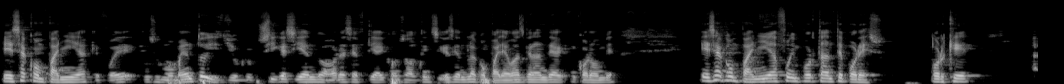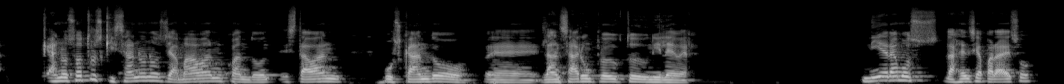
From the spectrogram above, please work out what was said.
esa compañía que fue en su momento, y yo creo que sigue siendo, ahora es FTI Consulting, sigue siendo la compañía más grande en Colombia, esa compañía fue importante por eso, porque a nosotros quizá no nos llamaban cuando estaban buscando eh, lanzar un producto de Unilever. Ni éramos la agencia para eso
